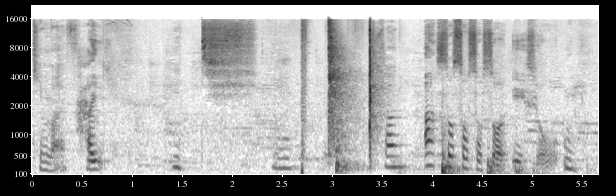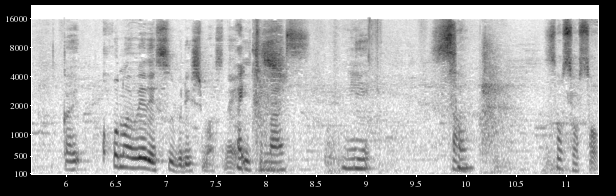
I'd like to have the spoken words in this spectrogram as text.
きます。はい三あそうそうそうそういいですよ、うん、がここの上で素振りしますね。はいい一きます。二二三。三。そうそうそう。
